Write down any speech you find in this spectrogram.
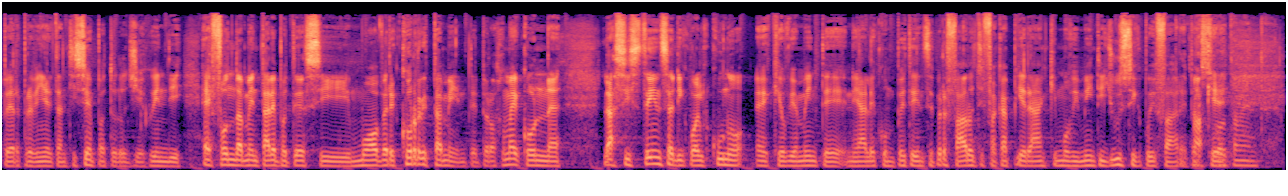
per prevenire tantissime patologie, quindi è fondamentale potersi muovere correttamente, però secondo me con l'assistenza di qualcuno eh, che ovviamente ne ha le competenze per farlo ti fa capire anche i movimenti giusti che puoi fare. Perché Assolutamente.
